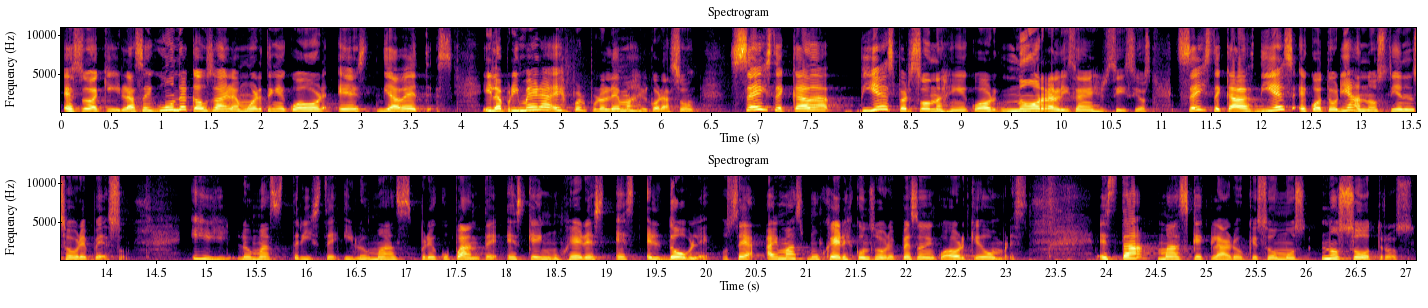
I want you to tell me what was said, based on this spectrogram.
esto de aquí. La segunda causa de la muerte en Ecuador es diabetes y la primera es por problemas del corazón. Seis de cada diez personas en Ecuador no realizan ejercicios. Seis de cada diez ecuatorianos tienen sobrepeso. Y lo más triste y lo más preocupante es que en mujeres es el doble. O sea, hay más mujeres con sobrepeso en Ecuador que hombres. Está más que claro que somos nosotros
